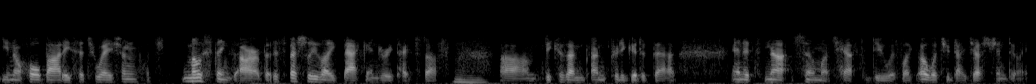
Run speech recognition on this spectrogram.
you know, whole body situation, which most things are, but especially like back injury type stuff, Mm-hmm. um, because I'm I'm pretty good at that. And it's not so much have to do with like, oh, what's your digestion doing?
